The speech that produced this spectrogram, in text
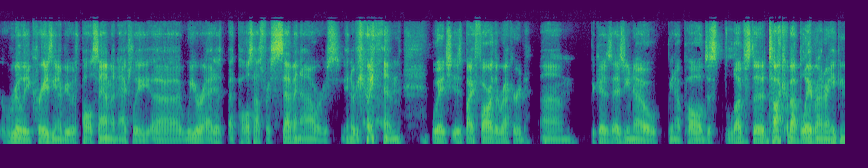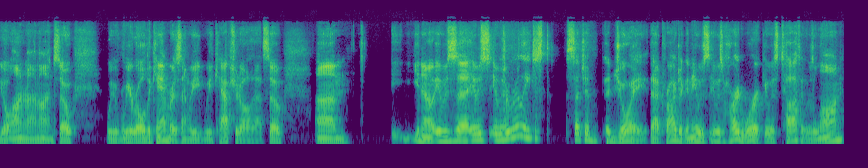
really crazy interview, it was Paul Sammon. Actually, uh, we were at his at Paul's house for seven hours interviewing him, which is by far the record. Um, because as you know, you know Paul just loves to talk about Blade Runner. He can go on and on and on. So we we rolled the cameras and we we captured all that. So um, you know, it was uh, it was it was a really just such a, a, joy that project. I mean, it was it was hard work. It was tough. It was long,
